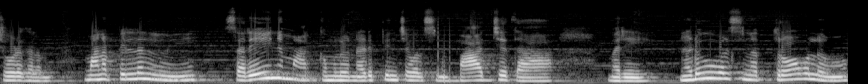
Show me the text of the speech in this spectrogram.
చూడగలము మన పిల్లల్ని సరైన మార్గంలో నడిపించవలసిన బాధ్యత మరి నడవవలసిన త్రోవలను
